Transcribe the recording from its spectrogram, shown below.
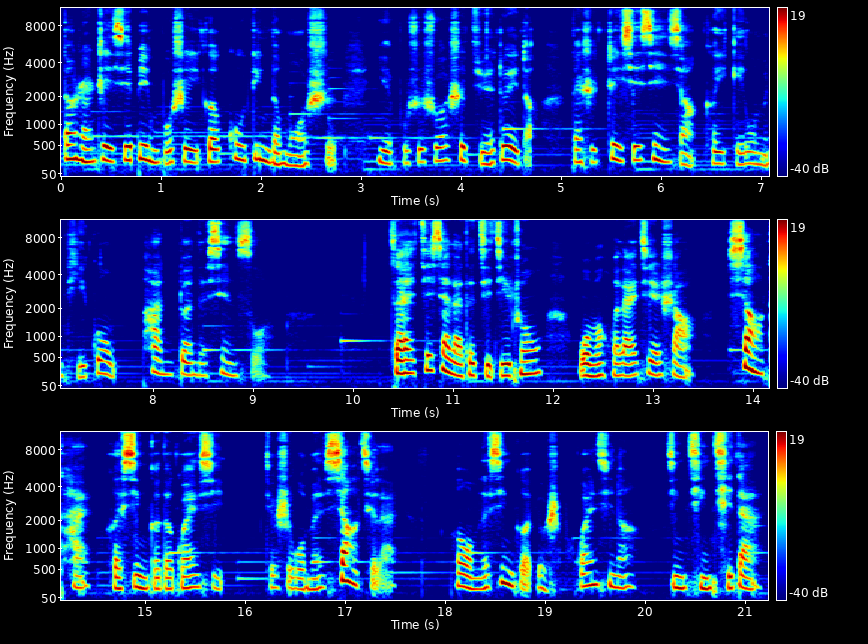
当然，这些并不是一个固定的模式，也不是说是绝对的。但是这些现象可以给我们提供判断的线索。在接下来的几集中，我们会来介绍笑态和性格的关系，就是我们笑起来。和我们的性格有什么关系呢？敬请期待。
